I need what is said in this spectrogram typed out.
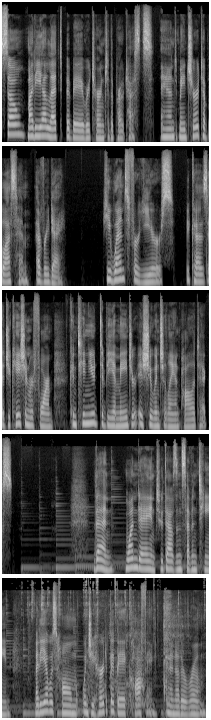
So Maria let Bebe return to the protests and made sure to bless him every day. He went for years because education reform continued to be a major issue in Chilean politics. Then, one day in 2017, Maria was home when she heard Bebe coughing in another room.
